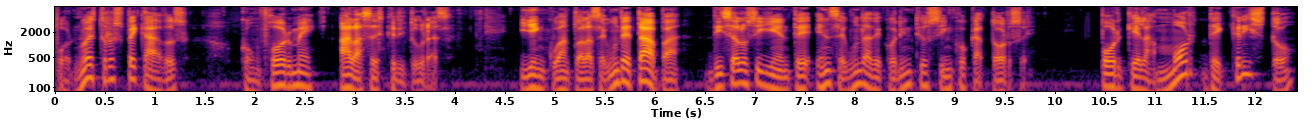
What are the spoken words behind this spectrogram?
por nuestros pecados conforme a las Escrituras. Y en cuanto a la segunda etapa, dice lo siguiente en 2 de Corintios 5:14, porque el amor de Cristo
